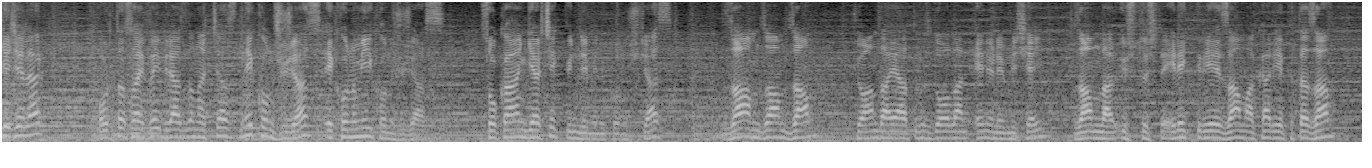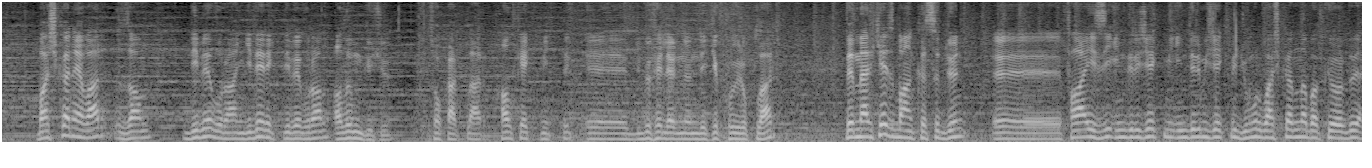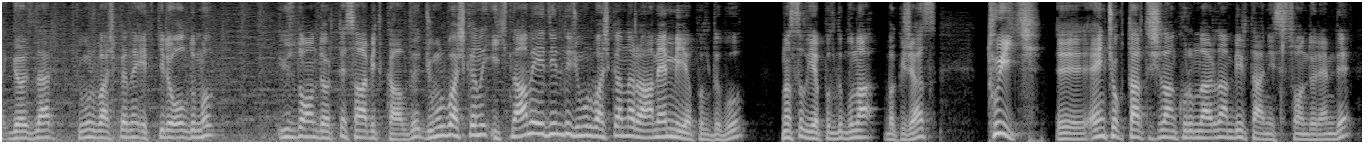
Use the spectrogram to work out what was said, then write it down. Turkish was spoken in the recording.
geceler. Orta sayfayı birazdan açacağız. Ne konuşacağız? Ekonomiyi konuşacağız. Sokağın gerçek gündemini konuşacağız. Zam zam zam. Şu anda hayatımızda olan en önemli şey. Zamlar üst üste. Elektriğe zam, akaryakıta zam. Başka ne var? Zam dibe vuran, giderek dibe vuran alım gücü. Sokaklar, halk ekmek e, büfelerin önündeki kuyruklar. Ve Merkez Bankası dün e, faizi indirecek mi, indirmeyecek mi? Cumhurbaşkanına bakıyordu gözler. Cumhurbaşkanı etkili oldu mu? %14'te sabit kaldı. Cumhurbaşkanı ikna mı edildi? Cumhurbaşkanına rağmen mi yapıldı bu? Nasıl yapıldı buna bakacağız. TÜİK e, en çok tartışılan kurumlardan bir tanesi son dönemde.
